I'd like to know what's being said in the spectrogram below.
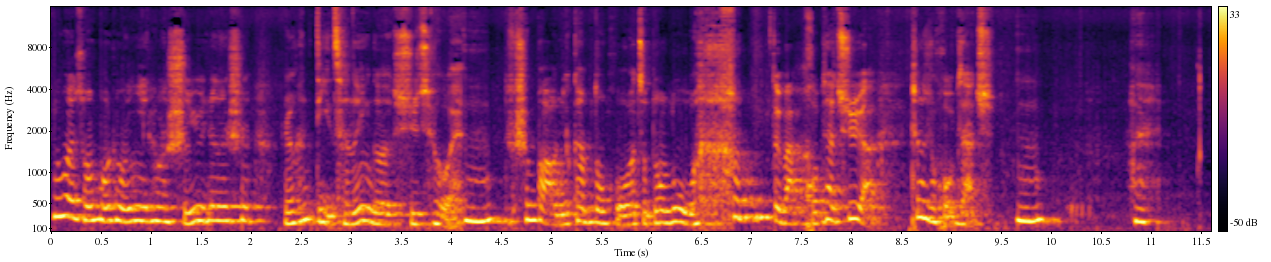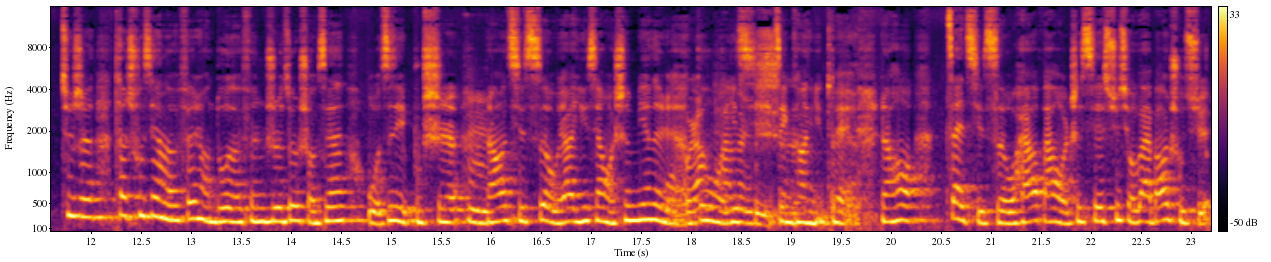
因为从某种意义上，食欲真的是人很底层的一个需求，哎，嗯，吃不饱你就干不动活，走不动路，对吧？活不下去啊，真的是活不下去。嗯，唉，就是它出现了非常多的分支，就首先我自己不吃，然后其次我要影响我身边的人跟我一起健康饮对对，然后再其次我还要把我这些需求外包出去，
